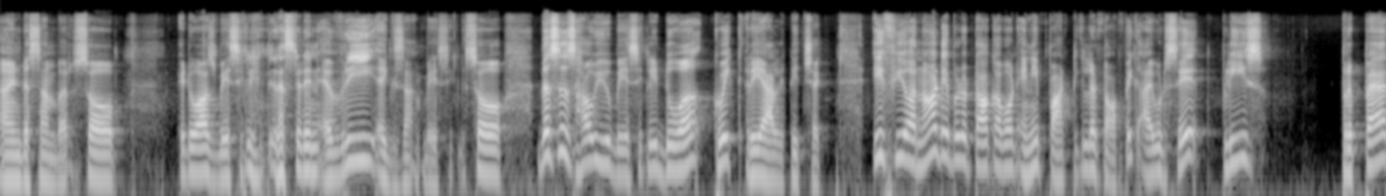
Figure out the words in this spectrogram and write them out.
uh, in december. So it was basically tested in every exam basically. So this is how you basically do a quick reality check. If you are not able to talk about any particular topic i would say please prepare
